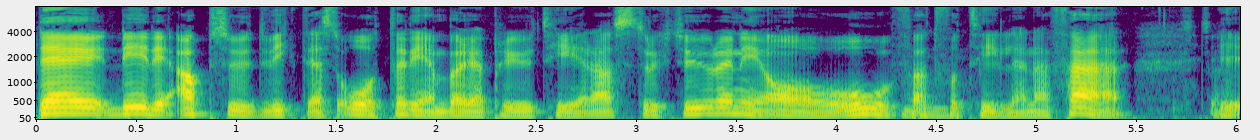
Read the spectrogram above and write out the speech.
Det, det är det absolut viktigaste. Återigen börja prioritera. Strukturen är A och O för att Mm. få till en affär i,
